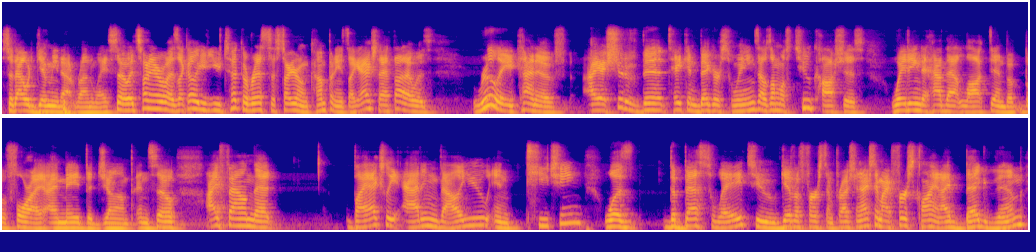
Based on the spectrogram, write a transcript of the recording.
so that would give me that runway. So it's funny, everyone's like, oh, you, you took a risk to start your own company. It's like, actually, I thought I was really kind of, I should have been taken bigger swings. I was almost too cautious waiting to have that locked in but before I, I made the jump. And so I found that by actually adding value in teaching was the best way to give a first impression. Actually, my first client, I begged them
